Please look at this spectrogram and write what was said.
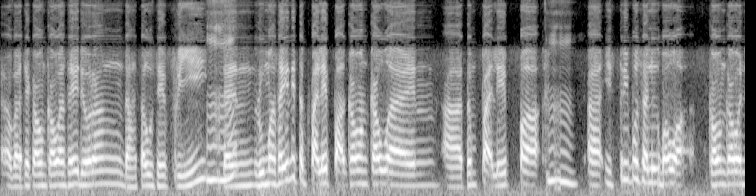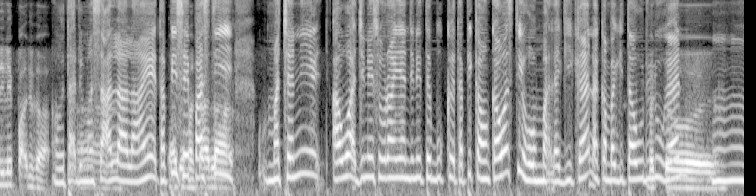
uh, baca kawan-kawan saya dia orang dah tahu saya free mm-hmm. dan rumah saya ni tempat lepak kawan-kawan, uh, tempat lepak. Mm-hmm. Uh, isteri pun selalu bawa kawan-kawan dia lepak juga. Oh tak ada masalah lah eh. Tapi saya masalah. pasti macam ni awak jenis orang yang jenis terbuka tapi kawan-kawan still hormat lagi kan akan bagi tahu dulu Betul. kan. Hmm.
